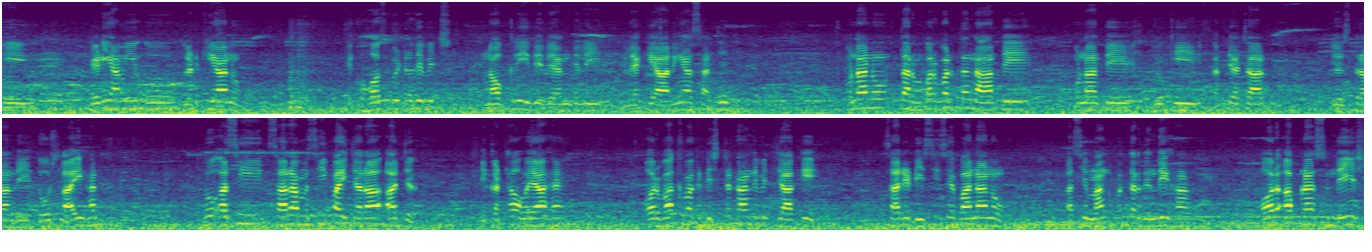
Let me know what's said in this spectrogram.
ਕਿ ਜਿਹੜੀਆਂ ਵੀ ਉਹ ਲੜਕੀਆਂ ਨੂੰ ਇੱਕ ਹਸਪੀਟਲ ਦੇ ਵਿੱਚ ਨੌਕਰੀ ਦੇ ਦੇਣ ਦੇ ਲਈ ਲੈ ਕੇ ਆ ਰਹੀਆਂ ਸਨ। ਉਹਨਾਂ ਨੂੰ ਧਰਮ ਪਰਿਵਰਤਨ ਨਾਂ ਤੇ ਉਹਨਾਂ ਤੇ ਜੋ ਕਿ ਅਤਿਆਚਾਰ ਇਸ ਤਰ੍ਹਾਂ ਦੇ ਦੋਸ਼ ਲਾਏ ਹਨ। ਤੋਂ ਅਸੀਂ ਸਾਰਾ ਮਸੀਹ ਭਾਈਚਾਰਾ ਅੱਜ ਇਕੱਠਾ ਹੋਇਆ ਹੈ ਔਰ ਵੱਖ-ਵੱਖ ਡਿਸਟ੍ਰਿਕਾਂ ਦੇ ਵਿੱਚ ਜਾ ਕੇ ਸਾਰੇ ਡੀਸੀ ਸਾਹਿਬਾਨਾਂ ਨੂੰ ਅਸੀਂ ਮੰਗ ਪੱਤਰ ਦਿੰਦੇ ਹਾਂ ਔਰ ਆਪਣਾ ਸੰਦੇਸ਼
